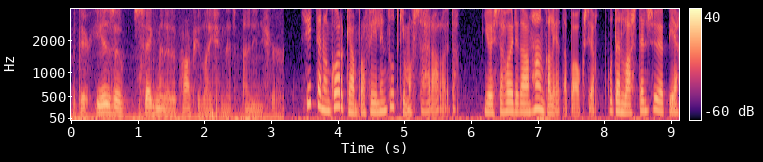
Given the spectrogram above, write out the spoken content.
But there is a segment of the population that's uninsured. Sitten on korkean profiilin tutkimussairaaloita, joissa hoidetaan hankalia tapauksia, kuten lasten syöpiä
